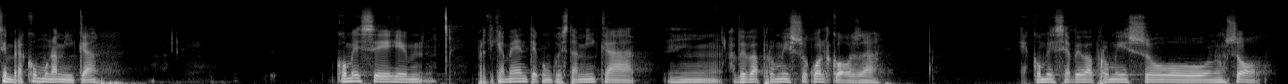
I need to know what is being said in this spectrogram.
Sembra come un'amica, come se mm, praticamente con questa amica mh, mm, aveva promesso qualcosa è come se aveva promesso, non so,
